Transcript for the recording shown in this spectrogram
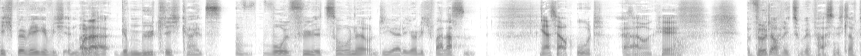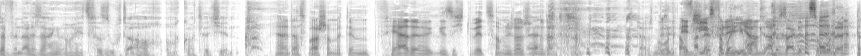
Ich bewege mich in meiner Gemütlichkeits-Wohlfühlzone und die werde ich auch nicht verlassen. ja, ist ja auch gut. Ja. So, okay. Würde auch nicht zu mir passen. Ich glaube, da würden alle sagen, oh, jetzt versucht er auch, oh Gottelchen. Ja, das war schon mit dem Pferde-Gesichtwitz, haben die Leute schon gedacht. Ja. Das ist ein edgy verlässt aber jemand gerade seine Zone.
